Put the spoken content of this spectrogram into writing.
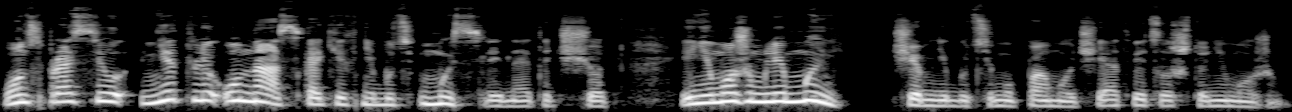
Он спросил, нет ли у нас каких-нибудь мыслей на этот счет, и не можем ли мы чем-нибудь ему помочь. Я ответил, что не можем.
